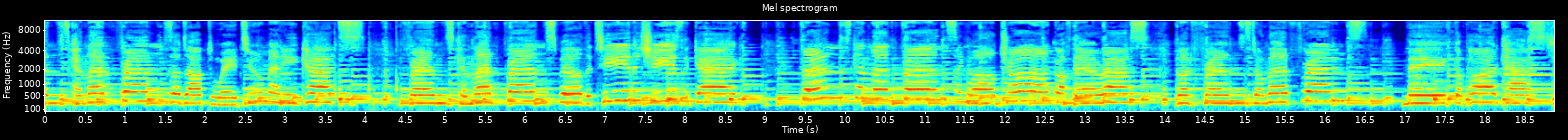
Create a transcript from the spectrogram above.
Friends can let friends adopt way too many cats. Friends can let friends spill the tea, the cheese, the gag. Friends can let friends sing while drunk off their ass. But friends don't let friends make a podcast.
